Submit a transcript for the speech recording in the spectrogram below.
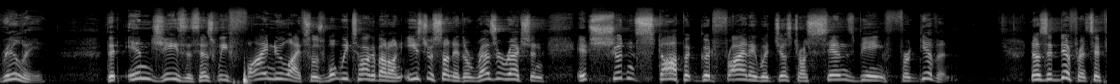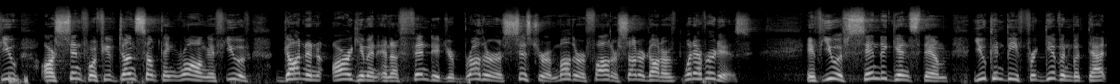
really, that in Jesus, as we find new life, so as what we talk about on Easter Sunday, the resurrection, it shouldn't stop at Good Friday with just our sins being forgiven. There's a difference. If you are sinful, if you've done something wrong, if you have gotten an argument and offended your brother or sister or mother or father, son or daughter, whatever it is, if you have sinned against them, you can be forgiven, but that,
